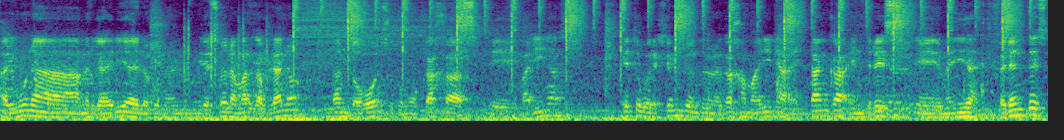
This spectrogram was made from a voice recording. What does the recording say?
Alguna mercadería de lo que nos ingresó la marca Plano, tanto bolsos como cajas eh, marinas. Esto, por ejemplo, entre una caja marina estanca en tres eh, medidas diferentes.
